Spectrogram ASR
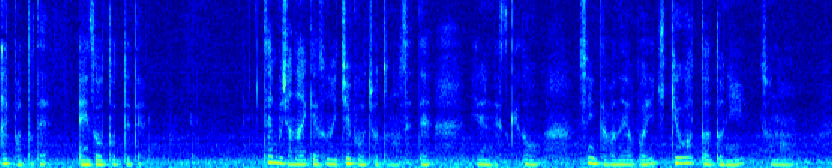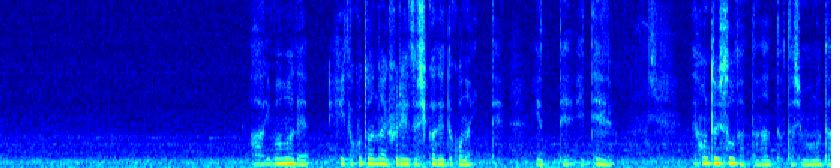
iPad で映像を撮ってて全部じゃないけどその一部をちょっと載せているんですけどシンタがねやっぱり弾き終わった後にそのあ今まで弾いたことのないフレーズしか出てこないって言っていてで本当にそうだったなって私もまた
